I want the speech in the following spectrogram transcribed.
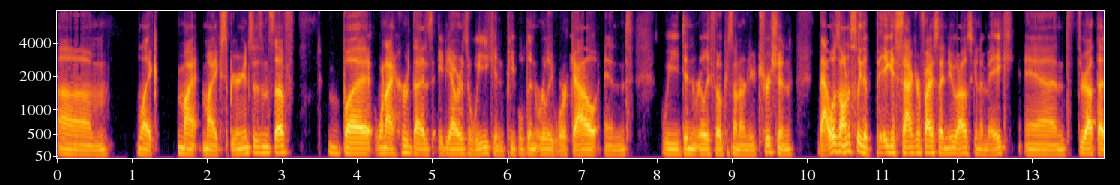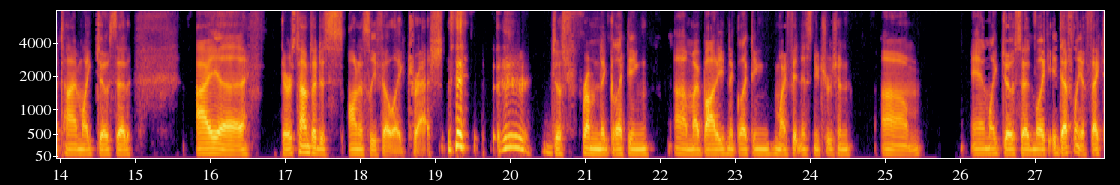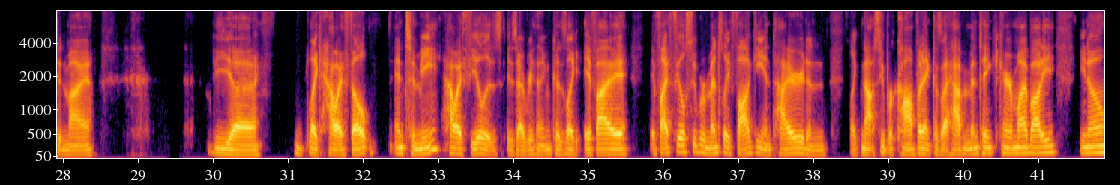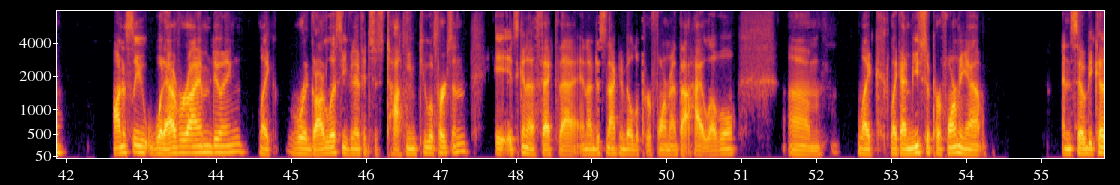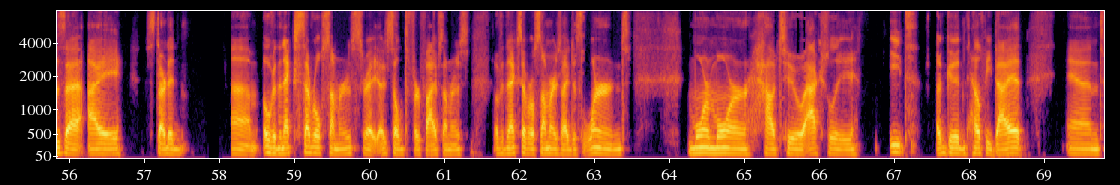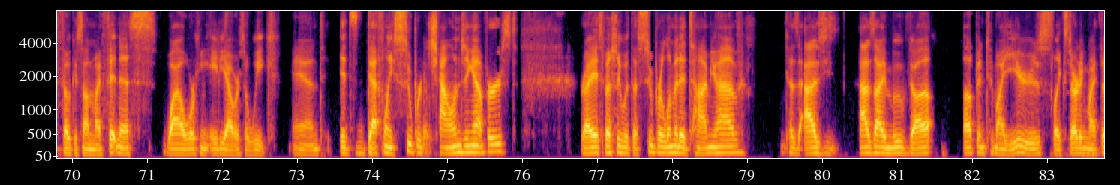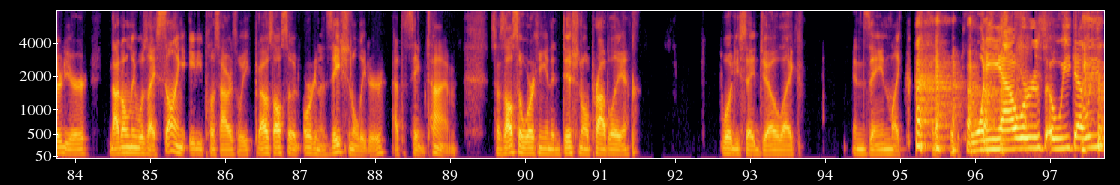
um like my my experiences and stuff. But when i heard that it's 80 hours a week and people didn't really work out and we didn't really focus on our nutrition that was honestly the biggest sacrifice i knew i was going to make. And throughout that time like joe said i uh there's times I just honestly felt like trash just from neglecting uh, my body, neglecting my fitness, nutrition. Um, and like Joe said, like it definitely affected my the uh like how I felt. And to me, how I feel is is everything. Cause like if I if I feel super mentally foggy and tired and like not super confident because I haven't been taking care of my body, you know, honestly, whatever I'm doing, like regardless, even if it's just talking to a person, it, it's going to affect that. And I'm just not going to be able to perform at that high level. Um, like, like I'm used to performing at. And so because that I started um, over the next several summers, right? I sold for five summers. Over the next several summers, I just learned more and more how to actually eat a good, healthy diet and focus on my fitness while working 80 hours a week. And it's definitely super challenging at first. right? Especially with the super limited time you have. Because as as I moved up up into my years, like starting my third year, not only was I selling 80 plus hours a week, but I was also an organizational leader at the same time. So I was also working an additional probably what would you say, Joe? Like and Zane, like 20 hours a week at least.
